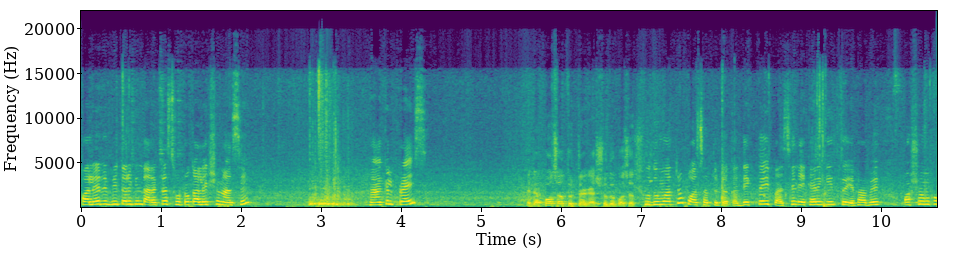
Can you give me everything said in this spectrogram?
ফলের ভিতরে কিন্তু আরেকটা ছোট কালেকশন আছে। হ্যাঁ প্রাইস এটা পঁচাত্তর টাকা শুধু পঁচাত্তর। শুধুমাত্র পঁচাত্তর টাকা। দেখতেই পাচ্ছেন এখানে কিন্তু এভাবে অসংখ্য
